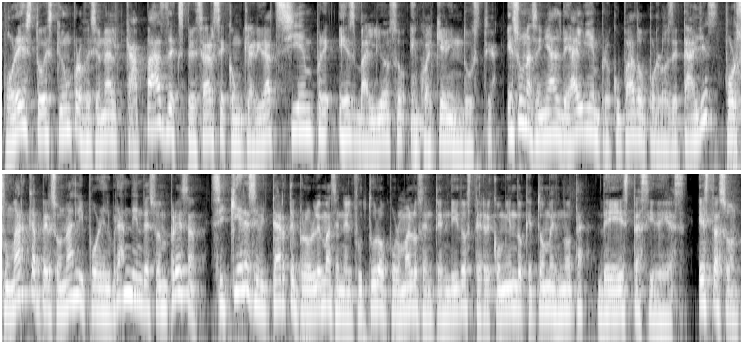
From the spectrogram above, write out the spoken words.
Por esto es que un profesional capaz de expresarse con claridad siempre es valioso en cualquier industria. Es una señal de alguien preocupado por los detalles, por su marca personal y por el branding de su empresa. Si quieres evitarte problemas en el futuro por malos entendidos, te recomiendo que tomes nota de estas ideas. Estas son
